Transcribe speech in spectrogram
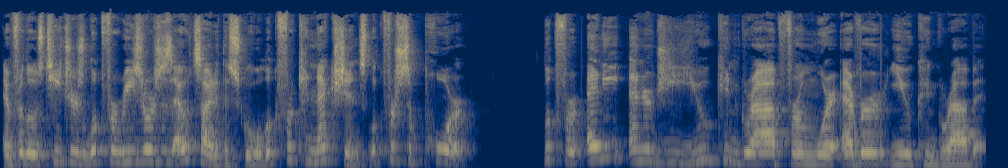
And for those teachers, look for resources outside of the school, look for connections, look for support, Look for any energy you can grab from wherever you can grab it.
